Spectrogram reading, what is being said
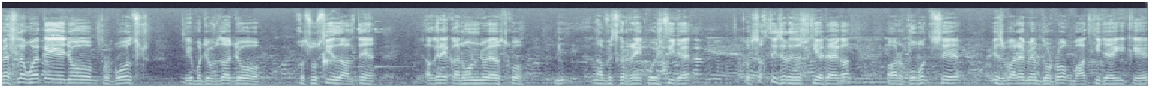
فیصلہ ہوا کہ یہ جو پرپوزڈ یہ مجوزہ جو خصوصی عدالتیں ہیں اگر یہ قانون جو ہے اس کو نافذ کرنے کی کوشش کی جائے تو سختی سے رجسٹ کیا جائے گا اور حکومت سے اس بارے میں دو ٹوک بات کی جائے گی کہ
